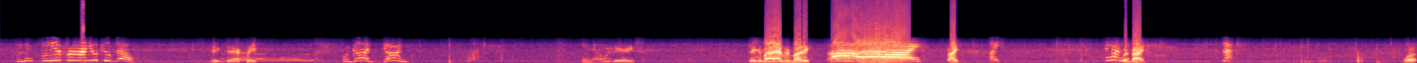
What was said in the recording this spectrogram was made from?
we need to put it on YouTube though. Exactly. We're good. Done. You know. Blueberries. Say goodbye, everybody. Bye! Bye. Bye. Hang on. Goodbye. What?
